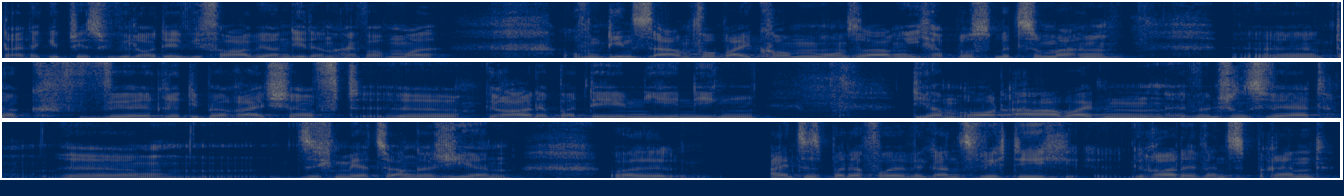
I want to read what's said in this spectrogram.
leider gibt es so viele Leute wie Fabian, die dann einfach mal auf den Dienstabend vorbeikommen und sagen, ich habe Lust mitzumachen. Äh, da wäre die Bereitschaft, äh, gerade bei denjenigen, die am Ort arbeiten, wünschenswert, äh, sich mehr zu engagieren. Weil eins ist bei der Feuerwehr ganz wichtig, gerade wenn es brennt.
